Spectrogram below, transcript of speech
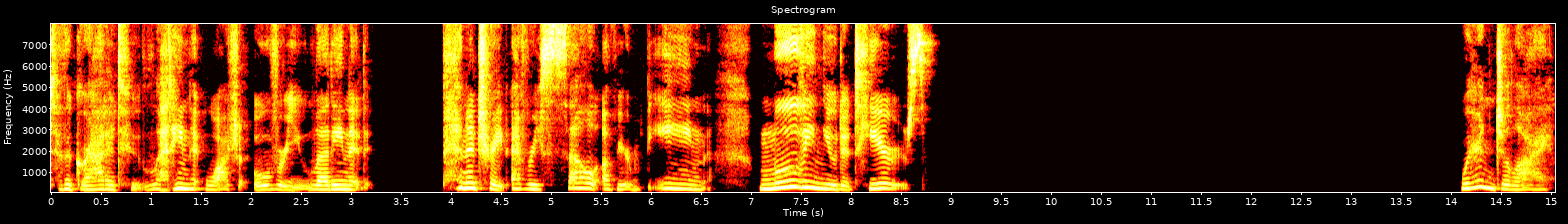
to the gratitude, letting it wash over you, letting it penetrate every cell of your being, moving you to tears. We're in July.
